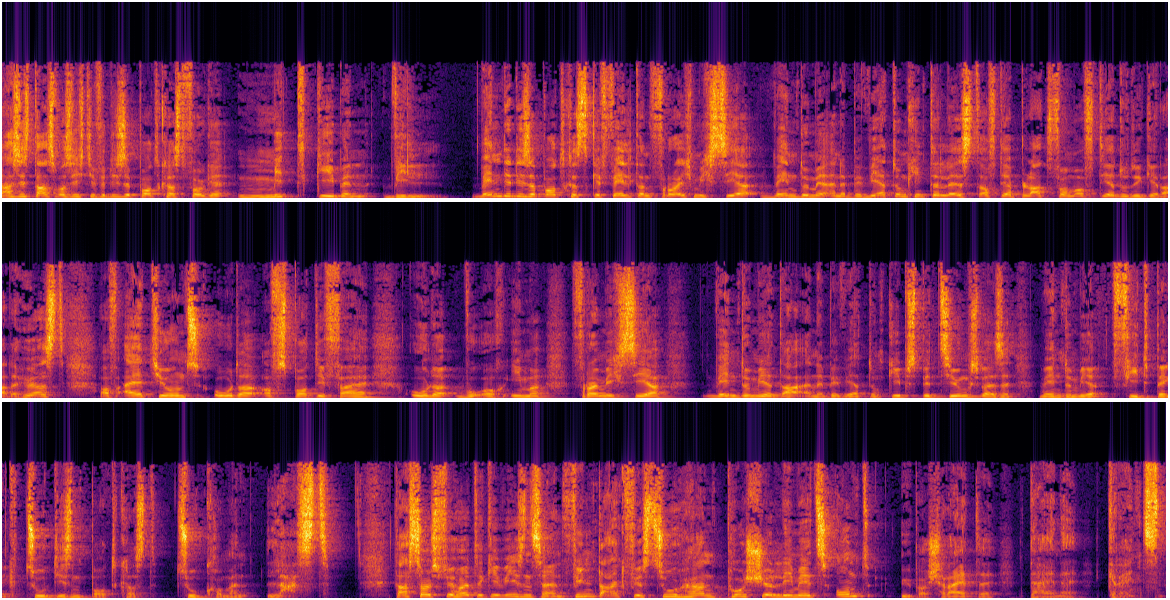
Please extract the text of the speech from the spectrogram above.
Das ist das, was ich dir für diese Podcast-Folge mitgeben will. Wenn dir dieser Podcast gefällt, dann freue ich mich sehr, wenn du mir eine Bewertung hinterlässt auf der Plattform, auf der du die gerade hörst, auf iTunes oder auf Spotify oder wo auch immer. Freue mich sehr, wenn du mir da eine Bewertung gibst, beziehungsweise wenn du mir Feedback zu diesem Podcast zukommen lässt. Das soll es für heute gewesen sein. Vielen Dank fürs Zuhören, push your limits und überschreite deine Grenzen.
